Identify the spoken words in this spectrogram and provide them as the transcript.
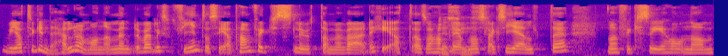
jag tycker inte heller om honom, men det var liksom fint att se att han fick sluta med värdighet. Alltså, han Precis. blev någon slags hjälte. Man fick se honom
